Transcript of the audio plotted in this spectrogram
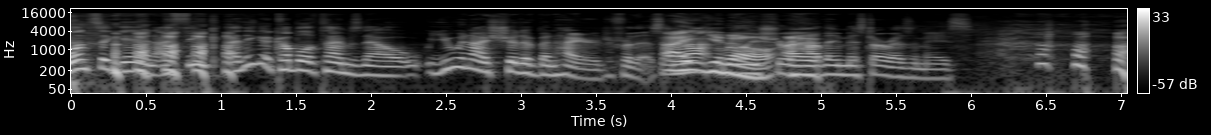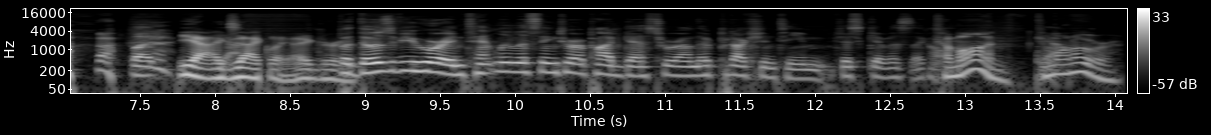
once again, I think I think a couple of times now, you and I should have been hired for this. I'm I- not you really know, sure I- how they missed our resumes. but Yeah, exactly. I agree. but those of you who are intently listening to our podcast who are on the production team, just give us the call. come on, come Yeah. on over.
